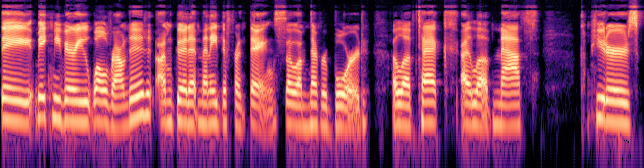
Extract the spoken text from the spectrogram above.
they make me very well rounded. I'm good at many different things, so I'm never bored. I love tech, I love math, computers,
